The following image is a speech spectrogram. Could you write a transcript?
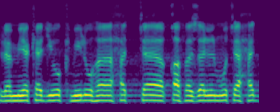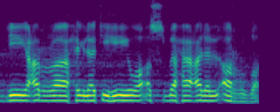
لم يكد يكملها حتى قفز المتحدي عن راحلته وأصبح على الأرض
